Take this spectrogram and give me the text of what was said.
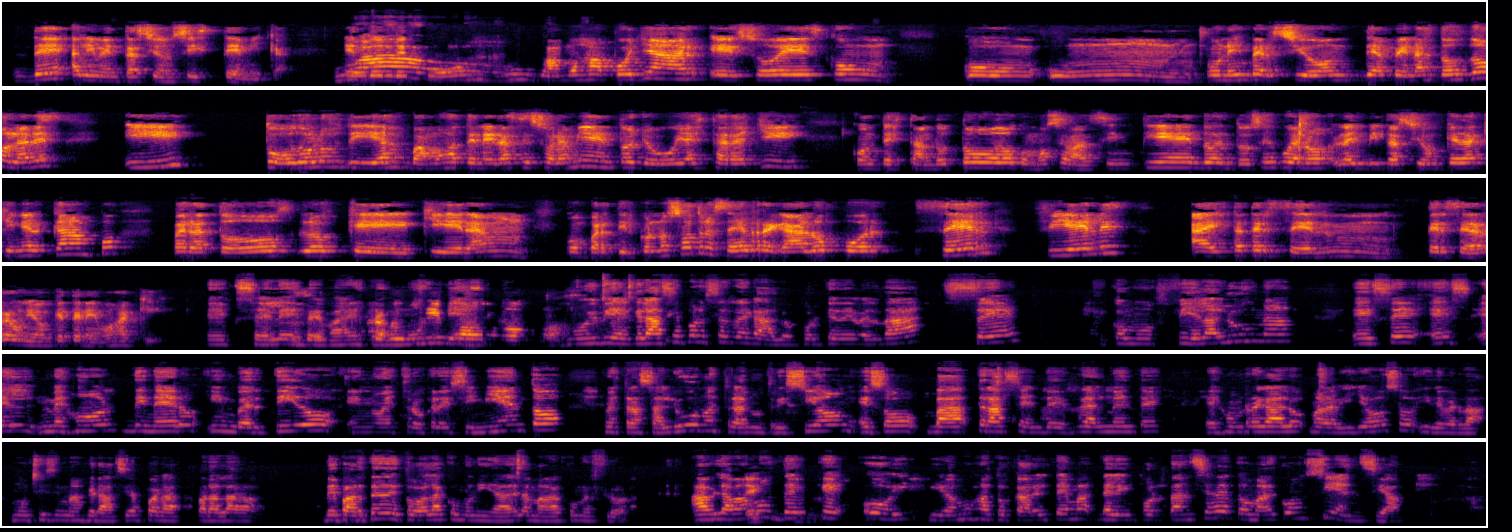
de alimentación sistémica en donde todos vamos a apoyar. Eso es con, con un, una inversión de apenas dos dólares y todos los días vamos a tener asesoramiento. Yo voy a estar allí contestando todo, cómo se van sintiendo. Entonces, bueno, la invitación queda aquí en el campo para todos los que quieran compartir con nosotros. Ese es el regalo por ser fieles a esta tercer, tercera reunión que tenemos aquí. Excelente, maestra. Muy bien. Muy bien, gracias por ese regalo, porque de verdad sé que como fiel alumna, ese es el mejor dinero invertido en nuestro crecimiento, nuestra salud, nuestra nutrición. Eso va a trascender. Realmente es un regalo maravilloso y de verdad, muchísimas gracias para, para la, de parte de toda la comunidad de la Maga Comeflor. Hablábamos de que hoy íbamos a tocar el tema de la importancia de tomar conciencia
